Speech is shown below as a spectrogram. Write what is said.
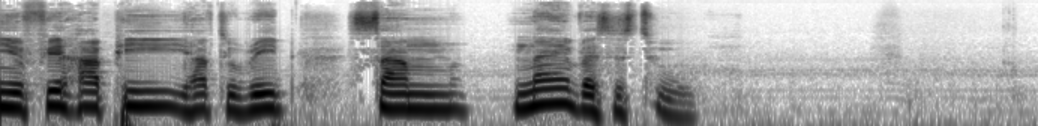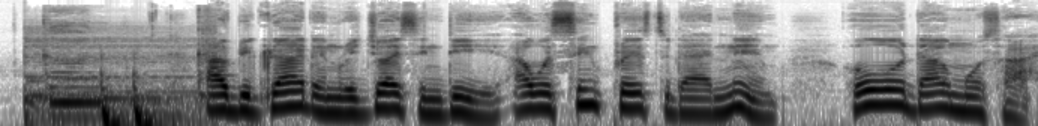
you feel happy, you have to read Psalm 9, verses 2. I'll be glad and rejoice in thee. I will sing praise to thy name, O thou most high.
